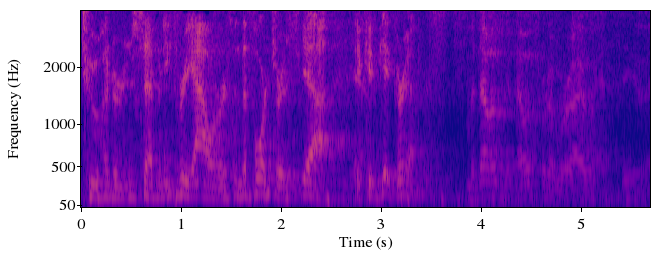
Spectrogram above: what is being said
273 hours in the fortress. Yeah, it could get grim. But that was that was sort of where I went to,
